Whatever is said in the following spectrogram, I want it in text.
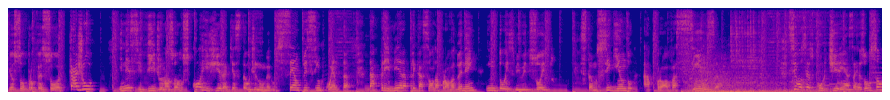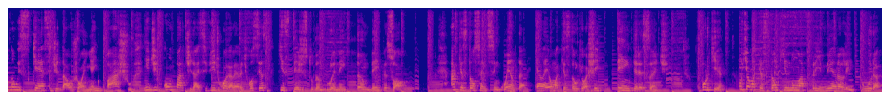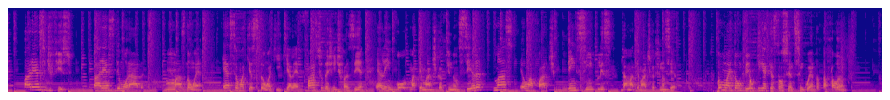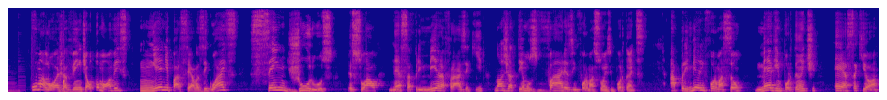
Eu sou o professor Caju e nesse vídeo nós vamos corrigir a questão de número 150 da primeira aplicação da prova do Enem em 2018. Estamos seguindo a prova cinza. Se vocês curtirem essa resolução, não esquece de dar o joinha embaixo e de compartilhar esse vídeo com a galera de vocês que esteja estudando para o Enem também, pessoal. A questão 150, ela é uma questão que eu achei bem interessante. Por quê? Porque é uma questão que numa primeira leitura parece difícil, parece demorada, mas não é. Essa é uma questão aqui que ela é fácil da gente fazer, ela envolve matemática financeira, mas é uma parte bem simples da matemática financeira. Vamos lá então ver o que a questão 150 está falando. Uma loja vende automóveis em N parcelas iguais, sem juros. Pessoal, nessa primeira frase aqui, nós já temos várias informações importantes. A primeira informação, mega importante, é essa aqui, ó.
